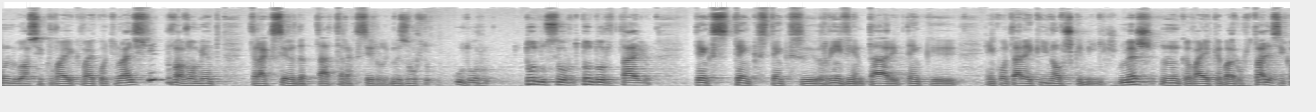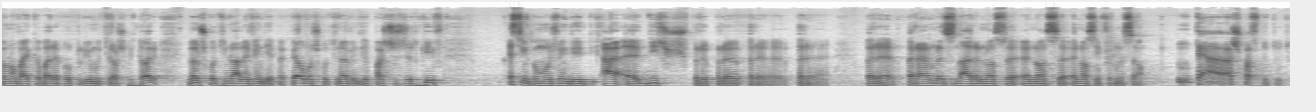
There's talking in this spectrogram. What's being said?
um, negócio que vai, que vai continuar a existir, provavelmente terá que ser adaptado, terá que ser, mas o, o, todo, o seu, todo o retalho tem que, tem, que, tem que se reinventar e tem que encontrar aqui novos caminhos. Mas nunca vai acabar o retalho, assim como não vai acabar a papelaria material ao escritório. Vamos continuar a vender papel, vamos continuar a vender pastas de arquivo, assim como vamos vender discos para, para, para, para, para, armazenar a nossa, a, nossa, a nossa informação. Há espaço para tudo.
